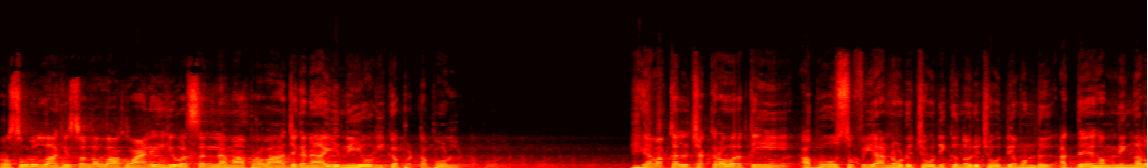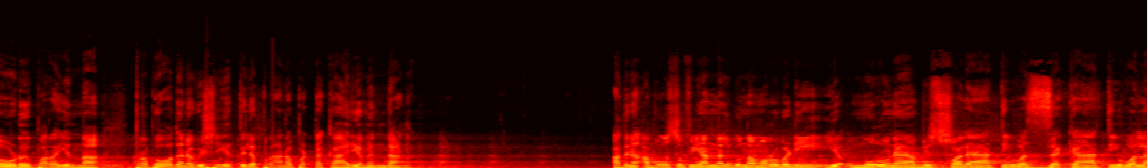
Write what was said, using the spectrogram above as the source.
റസൂലുല്ലാഹി സ്വല്ലല്ലാഹു അലൈഹി വസല്ലമ പ്രവാചകനായി നിയോഗിക്കപ്പെട്ടപ്പോൾ ഹിറക്കൽ ചക്രവർത്തി അബൂ സുഫിയാനോട് ചോദിക്കുന്ന ഒരു ചോദ്യമുണ്ട്. അദ്ദേഹം നിങ്ങളോട് പറയുന്ന പ്രബോധന വിഷയത്തിലെ പ്രധാനപ്പെട്ട കാര്യം എന്താണ്? അതിന് അബൂ സുഫിയാൻ നൽകുന്ന മറുപടി യഅ്മുറുന ബിസ്സലാത്തി വസ്സകാത്തി വൽ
